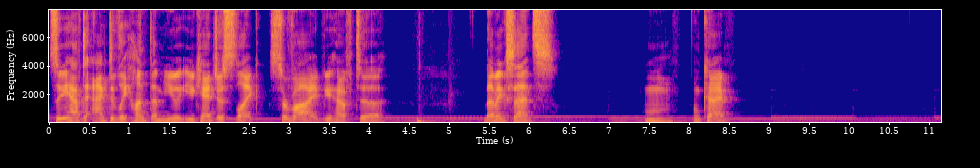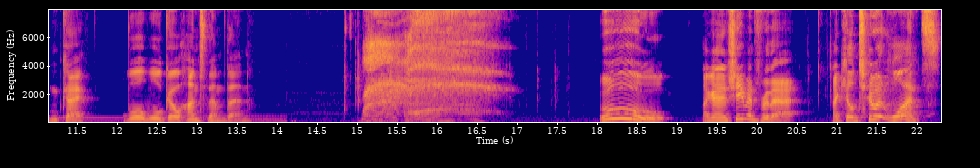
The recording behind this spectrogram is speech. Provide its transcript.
So you have to actively hunt them. You you can't just like survive. You have to. That makes sense. Hmm. Okay. Okay. We'll we'll go hunt them then. Ooh! I got an achievement for that. I killed two at once.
